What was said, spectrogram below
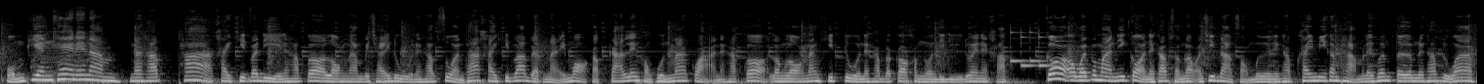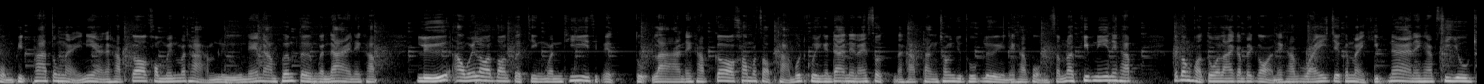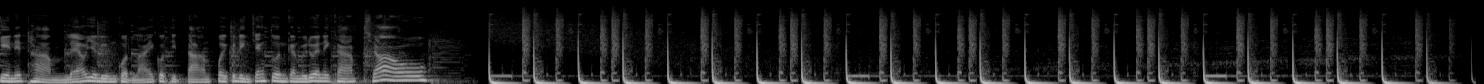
ผมเพียงแค่แนะนำนะครับถ้าใครคิดว่าดีนะครับก็ลองนำไปใช้ดูนะครับส่วนถ้าใครคิดว่าแบบไหนเหมาะกับการเล่นของคุณมากกว่านะครับก็ลองลองนั่งคิดดูนะครับแล้วก็คำนวณดีๆด้วยนะครับก็เอาไว้ประมาณนี้ก่อนนะครับสำหรับอาชีพดาบสองมือนะครับใครมีคำถามอะไรเพิ่มเติมนะครับหรือว่าผมผิดพลาดตรงไหนเนี่ยนะครับก็คอมเมนต์มาถามหรือแนะนำเพิ่มเติมกันได้นะครับ หรือเอาไว้รอตอนเปิดจริงวันที่ 11 ตุลานะครับ ก็เข้ามาสอบถามพูดคุยกันได้ในไลฟ์สดนะครับ ทางช่อง YouTube เลยนะครับผมสำหรับคลิปนี้นะครับ ก็ต้องขอตัวลากันไปก่อนนะครับ ไว้เจอกันใหม่คลิปหน้านะครับ see you again next time แล้วอย่าลืมกดไลค์ กดติดตาม เปิดกระดิ่งแจ้งเตือนกันไว้ด้วยนะครับเช้า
